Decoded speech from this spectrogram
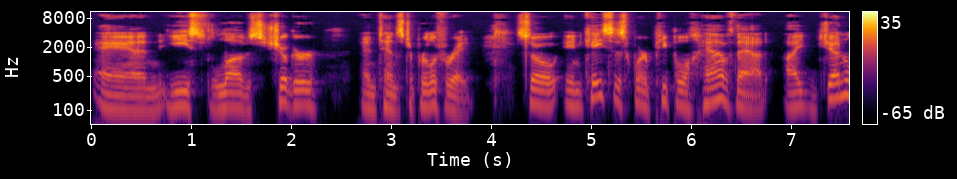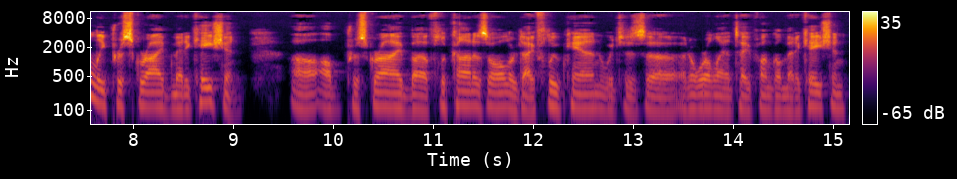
and yeast loves sugar. and tends to proliferate. So in cases where people have that, I generally prescribe medication. Uh, I'll prescribe uh, fluconazole or diflucan, which is uh, an oral antifungal medication.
